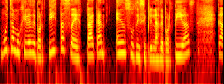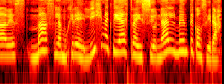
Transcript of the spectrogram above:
Muchas mujeres deportistas se destacan en sus disciplinas deportivas. Cada vez más las mujeres eligen actividades tradicionalmente consideradas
